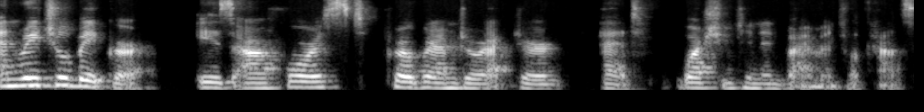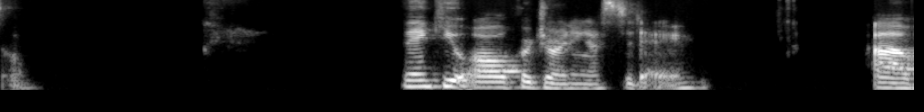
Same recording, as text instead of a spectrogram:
And Rachel Baker is our forest program director at Washington Environmental Council. Thank you all for joining us today. Uh,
